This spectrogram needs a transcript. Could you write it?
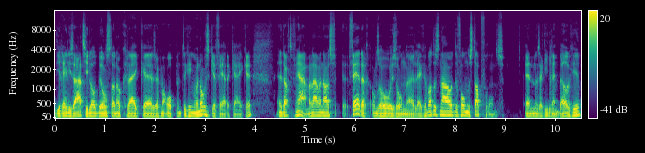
die realisatie loopt bij ons dan ook gelijk uh, zeg maar op. En toen gingen we nog eens een keer verder kijken. En we dachten van ja, maar laten we nou eens verder onze horizon leggen. Wat is nou de volgende stap voor ons? En dan zegt iedereen België.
